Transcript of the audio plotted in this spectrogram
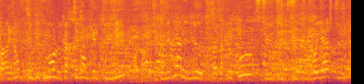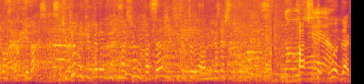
Par exemple, typiquement, le quartier dans lequel tu vis, bien les lieux, tu vas faire tes courses, tu, voyages toujours dans ce quartier-là, tu peux récupérer de l'information au passage et tu peux améliorer chaque fois. Non, mon Parce que, regarde,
